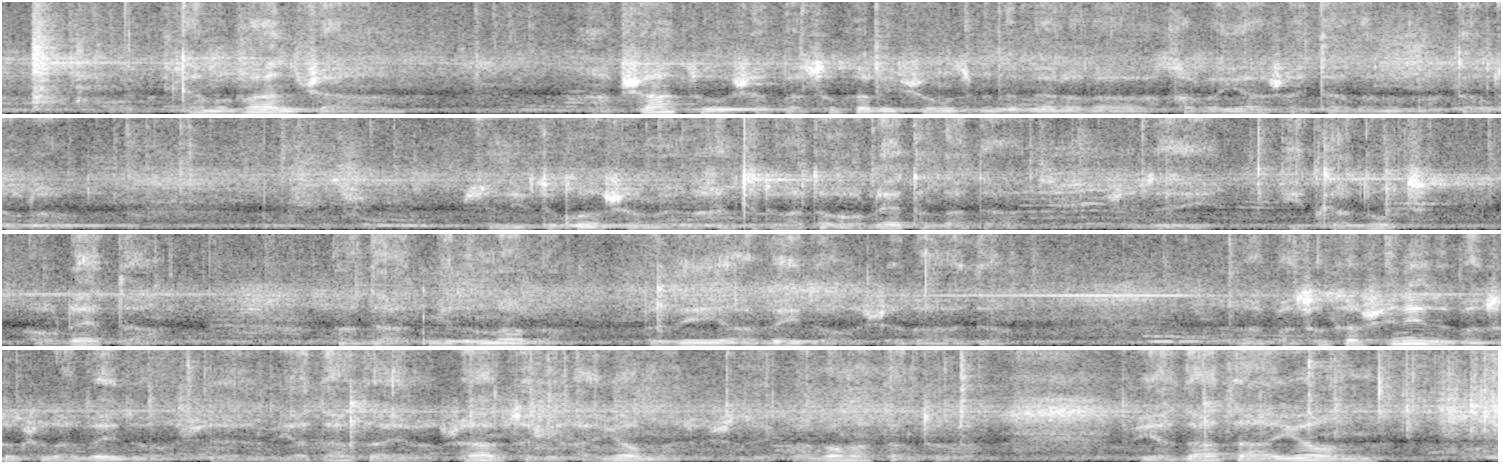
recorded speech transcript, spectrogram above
כמובן שהפשט הוא שהפסוק הראשון זה מדבר על החוויה שהייתה לנו במתן תורה. שנפתחו השמיים, לכן אתה הורית לדעת, שזה התגלות, הורית, לדעת מלמעלה, בלי אבידו של האדם. והפסוק השני זה פסוק של אבידו, וידעת היום, עכשיו צריך היום, שזה כבר לא מתן תורה, וידעת היום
